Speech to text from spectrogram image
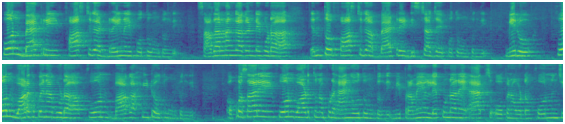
ఫోన్ బ్యాటరీ ఫాస్ట్గా డ్రైన్ అయిపోతూ ఉంటుంది. సాధారణంగా కంటే కూడా ఎంతో ఫాస్ట్గా బ్యాటరీ డిశ్చార్జ్ అయిపోతూ ఉంటుంది. మీరు ఫోన్ వాడకపోయినా కూడా ఫోన్ బాగా హీట్ అవుతూ ఉంటుంది. ఒక్కోసారి ఫోన్ వాడుతున్నప్పుడు హ్యాంగ్ అవుతూ ఉంటుంది. మీ ప్రమేయం లేకుండానే యాప్స్ ఓపెన్ అవ్వడం ఫోన్ నుంచి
